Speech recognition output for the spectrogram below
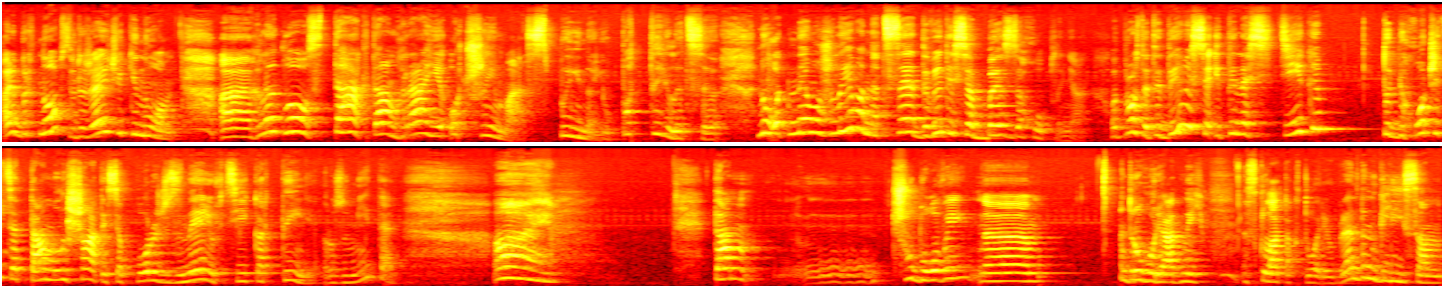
Альберт Нопс вражаюче кіно. Глен Клоуз так там грає очима, спиною, потилицею. Ну, от неможливо на це дивитися без захоплення. От просто ти дивишся, і ти настільки тобі хочеться там лишатися поруч з нею в цій картині. Розумієте? Ай. Там чудовий. Е, другорядний склад акторів. Брендан Глісон.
